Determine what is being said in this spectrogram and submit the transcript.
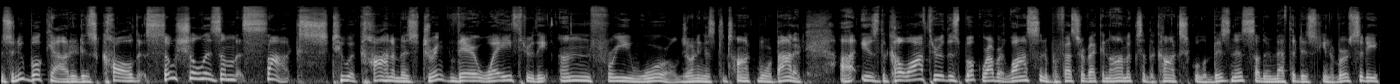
There's a new book out. It is called Socialism Sucks. Two economists drink their way through the unfree world. Joining us to talk more about it uh, is the co author of this book, Robert Lawson, a professor of economics at the Cox School of Business, Southern Methodist University.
